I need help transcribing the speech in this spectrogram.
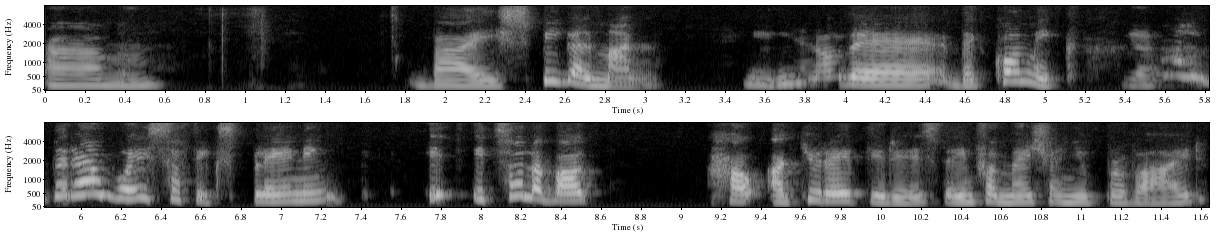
um, by Spiegelman, mm-hmm. you know, the, the comic yeah. Well, there are ways of explaining. It, it's all about how accurate it is, the information you provide.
